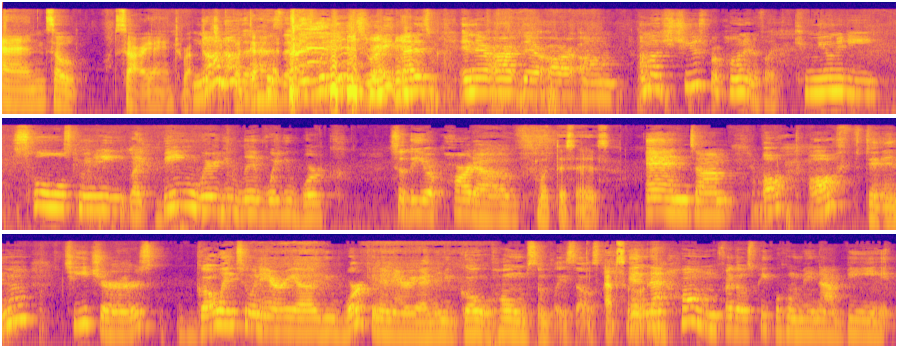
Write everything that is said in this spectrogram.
And so, sorry, I interrupted No, you. no, that, that is what it is, right? that is, and there are there are. Um, I'm a huge proponent of like community schools, community like being where you live, where you work, so that you're part of. what this is. And um, of- often teachers go into an area, you work in an area, and then you go home someplace else. Absolutely. And that home for those people who may not be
